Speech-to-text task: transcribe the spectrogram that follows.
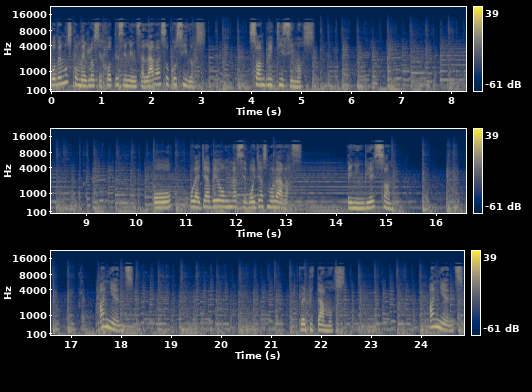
Podemos comer los ejotes en ensaladas o cocidos. Son riquísimos. Oh, por allá veo unas cebollas moradas. En inglés son onions. Repitamos. Onions.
